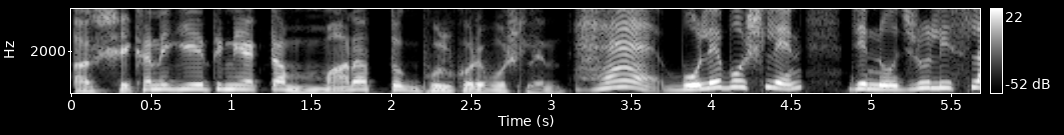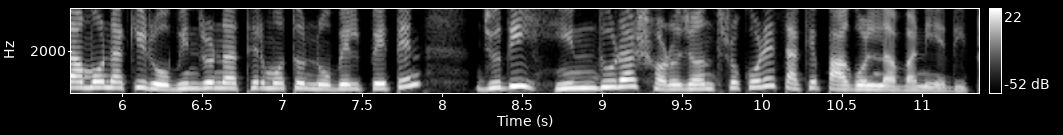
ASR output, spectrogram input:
আর সেখানে গিয়ে তিনি একটা মারাত্মক ভুল করে বসলেন। হ্যাঁ বলে বসলেন যে নজরুল ইসলামও নাকি রবীন্দ্রনাথের মতো নোবেল পেতেন যদি হিন্দুরা ষড়যন্ত্র করে তাকে পাগল না বানিয়ে দিত।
